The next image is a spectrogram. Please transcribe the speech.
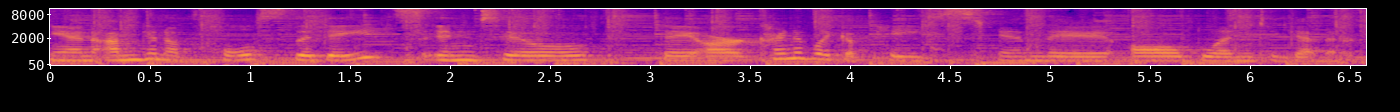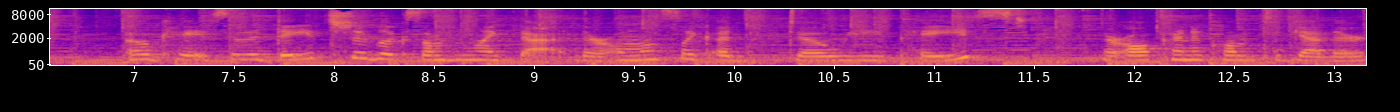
and I'm gonna pulse the dates until they are kind of like a paste and they all blend together. Okay, so the dates should look something like that. They're almost like a doughy paste. They're all kind of clumped together.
